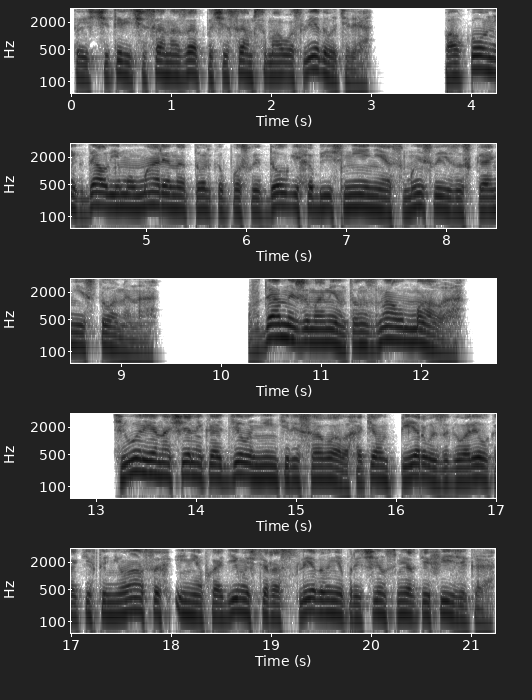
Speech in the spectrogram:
то есть четыре часа назад по часам самого следователя, полковник дал ему Марина только после долгих объяснений о смысле изыскания Истомина. В данный же момент он знал мало. Теория начальника отдела не интересовала, хотя он первый заговорил о каких-то нюансах и необходимости расследования причин смерти физика.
